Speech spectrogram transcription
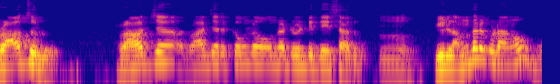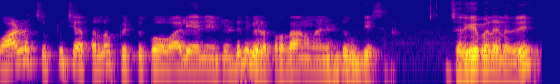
రాజులు రాజ రాజరికంలో ఉన్నటువంటి దేశాలు వీళ్ళందరూ కూడాను వాళ్ళ చెప్పు చేతల్లో పెట్టుకోవాలి అనేటువంటిది వీళ్ళ ప్రధానమైనటువంటి ఉద్దేశం. జరిగే పని అది?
